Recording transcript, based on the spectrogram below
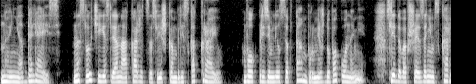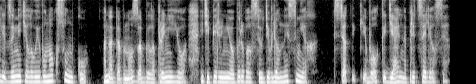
но и не отдаляясь, на случай, если она окажется слишком близко к краю. Волк приземлился в тамбур между вагонами. Следовавшая за ним Скарлетт заметила у его ног сумку. Она давно забыла про нее, и теперь у нее вырвался удивленный смех – все-таки волк идеально прицелился.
